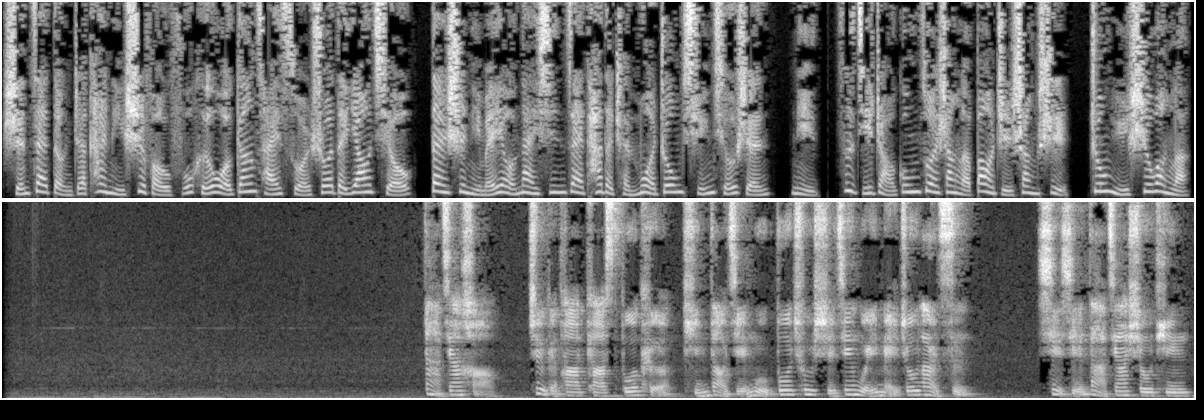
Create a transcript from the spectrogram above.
神在等着看你是否符合我刚才所说的要求。但是你没有耐心在他的沉默中寻求神，你自己找工作上了报纸上市，终于失望了。大家好，这个 Podcast 播客频道节目播出时间为每周二次，谢谢大家收听。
